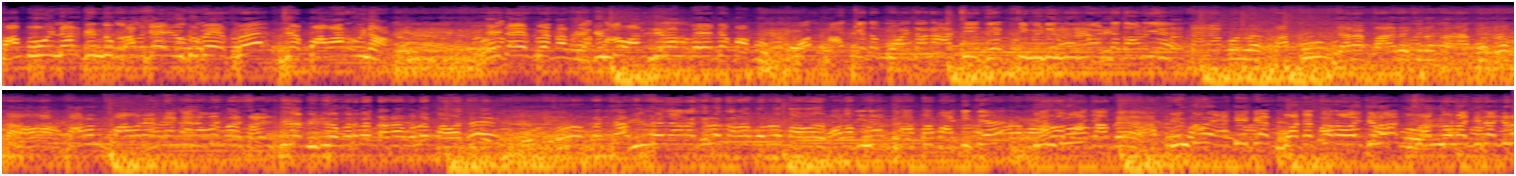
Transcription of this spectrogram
পাপু উইনার কিন্তু কালকে ইউটিউবে আসবে যে পাওয়ার উইনার এইটা আসবে কালকে কিন্তু অরিজিনাল এটা আজকে তো ময়দানে আছি দেখছি মিডিল মুভমেন্টে দাঁড়িয়ে। তারা বলবে কাকু যারা বাইরে ছিল তারা বলবে কারণ পাওয়ারের টাকা ভিডিও করবে তারা বলে পাওয়া যায় ফিল্ডে যারা ছিল তারা বলবে পাওয়া বাজাবে। কিন্তু একই কেস বটেশ্বর হয়েছিল চন্দনা জিতেছিল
